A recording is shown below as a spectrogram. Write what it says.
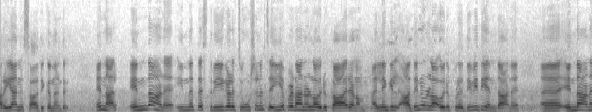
അറിയാനും സാധിക്കുന്നുണ്ട്. എന്നാൽ എന്താണ് ഇന്നത്തെ സ്ത്രീകൾ ചൂഷണം ചെയ്യപ്പെടാനുള്ള ഒരു കാരണം? അല്ലെങ്കിൽ അതിനുള്ള ഒരു പ്രതിവിധി എന്താണ്? എന്താണ്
